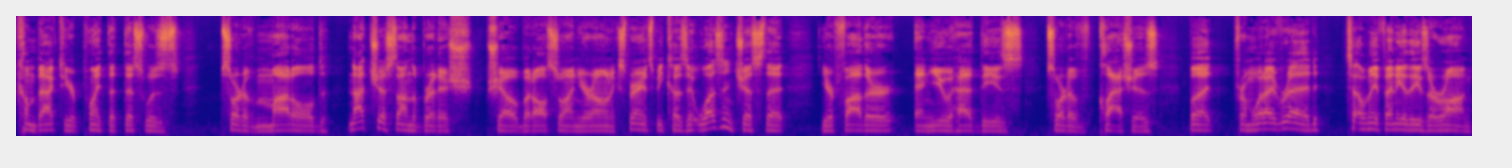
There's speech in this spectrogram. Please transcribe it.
come back to your point that this was sort of modeled not just on the British show, but also on your own experience because it wasn't just that your father and you had these sort of clashes, but from what I've read, tell me if any of these are wrong.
